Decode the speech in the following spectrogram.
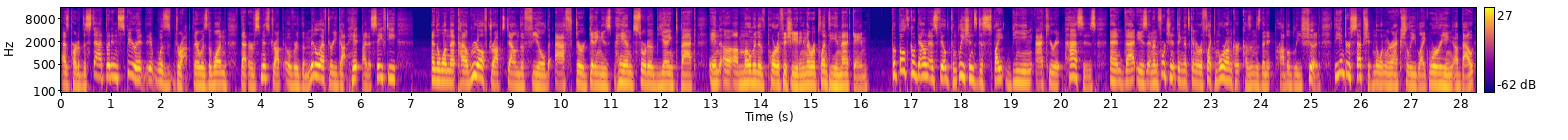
as part of the stat, but in spirit, it was dropped. There was the one that Irv Smith dropped over the middle after he got hit by the safety, and the one that Kyle Rudolph dropped down the field after getting his hand sort of yanked back in a, a moment of poor officiating, and there were plenty in that game but both go down as failed completions despite being accurate passes, and that is an unfortunate thing that's going to reflect more on Kirk Cousins than it probably should. The interception, the one we're actually like worrying about,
